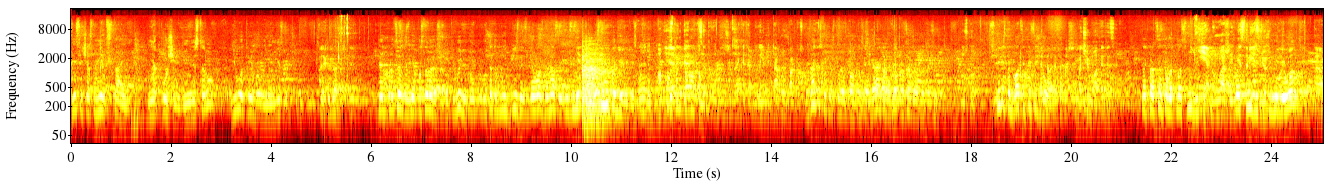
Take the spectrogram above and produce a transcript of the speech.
Здесь сейчас нет стаи, нет очереди инвесторов. Его требования, если, кстати, да, 5% я постараюсь все-таки выбить, вот это будет бизнес для вас, для нас, если вы, если вы поделитесь, понимаете? Вопрос только в том, 5% вы должны дать хотя бы элементарную банковскую. Вы знаете, сколько стоит банковская гарантия на 5% от этой цифры? Ну сколько? 420 тысяч долларов. Почему? От этой цифры? 5% от 80, Не, ну у вас же от инвестор есть, 80 у него же миллионов. Да.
